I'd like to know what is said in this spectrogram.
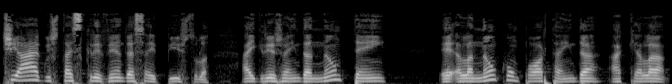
Tiago está escrevendo essa epístola, a igreja ainda não tem, é, ela não comporta ainda aquela,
